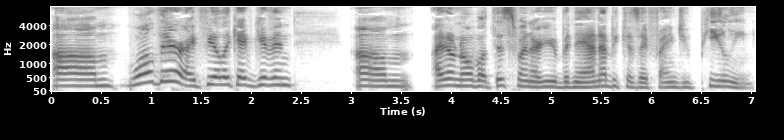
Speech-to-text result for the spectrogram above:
Um, well, there. I feel like I've given. Um, I don't know about this one. Are you a banana? Because I find you peeling.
